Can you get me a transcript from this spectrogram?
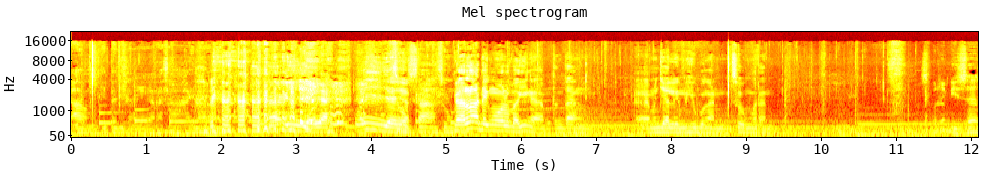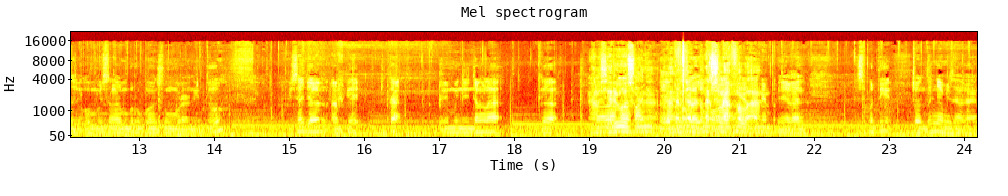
Ah kita juga ngerasain iya iya. Iya iya. Susah sumpah. Nggak lo ada yang mau lo bagi nggak tentang eh, menjalin hubungan seumuran? Sebenarnya bisa sih kalau misalnya berhubungan seumuran itu bisa jalan sampai kita menjenjang lah ke hal serius lah. selanjutnya. level- Tergantung next level lah. kan ya kan? Seperti contohnya misalkan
